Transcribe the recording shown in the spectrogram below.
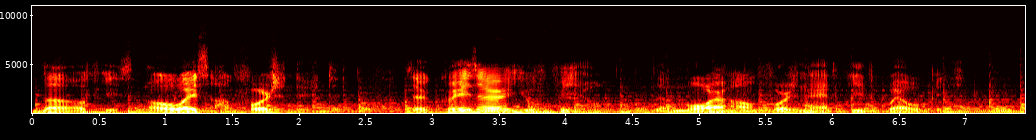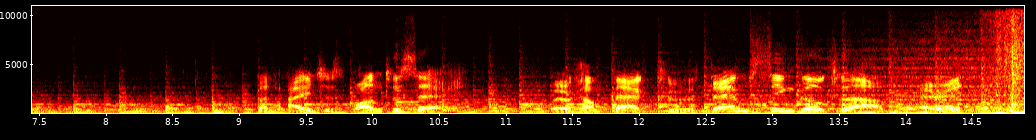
Love is always unfortunate. The greater you feel, the more unfortunate it will be. But I just want to say, welcome back to the Damn Single Club, Paris.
